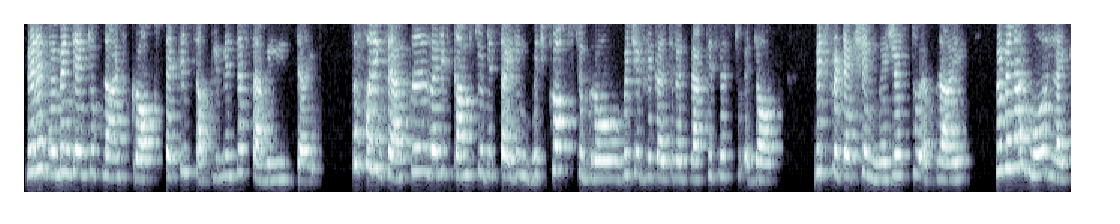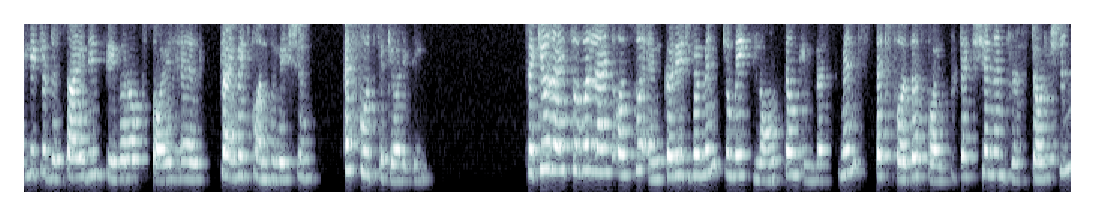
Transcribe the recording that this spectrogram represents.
whereas women tend to plant crops that can supplement a family's diet. So, for example, when it comes to deciding which crops to grow, which agricultural practices to adopt, which protection measures to apply, women are more likely to decide in favor of soil health, climate conservation, and food security. Secure rights over land also encourage women to make long term investments that further soil protection and restoration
